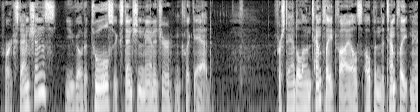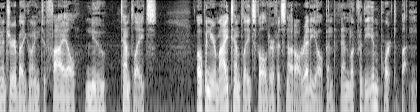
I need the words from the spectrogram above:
For extensions, you go to Tools, Extension Manager, and click Add. For standalone template files, open the Template Manager by going to File, New, Templates. Open your My Templates folder if it's not already opened, then look for the Import button.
